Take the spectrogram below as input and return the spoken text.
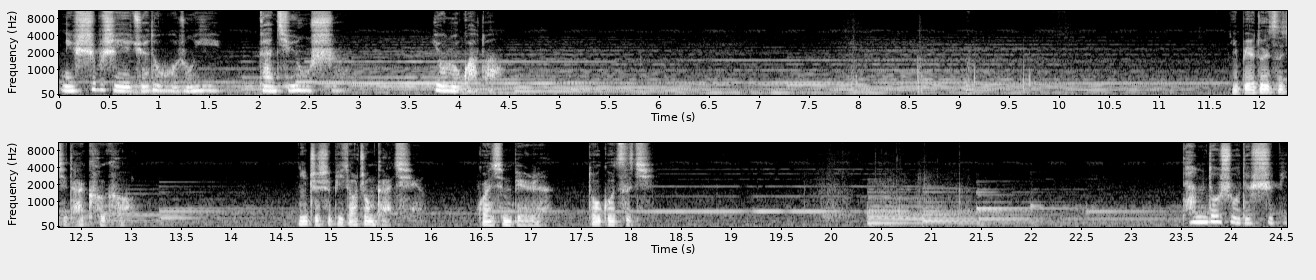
你是不是也觉得我容易感情用事、优柔寡断？你别对自己太苛刻。你只是比较重感情，关心别人多过自己。他们都是我的士兵，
